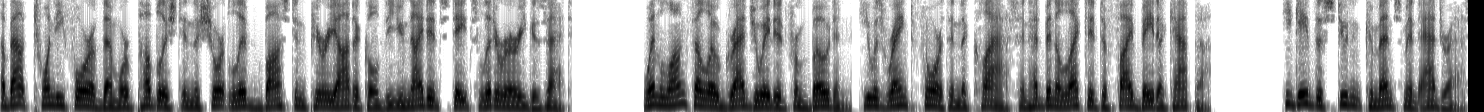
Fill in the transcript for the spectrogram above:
About 24 of them were published in the short-lived Boston periodical The United States Literary Gazette. When Longfellow graduated from Bowdoin, he was ranked fourth in the class and had been elected to Phi Beta Kappa. He gave the student commencement address.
